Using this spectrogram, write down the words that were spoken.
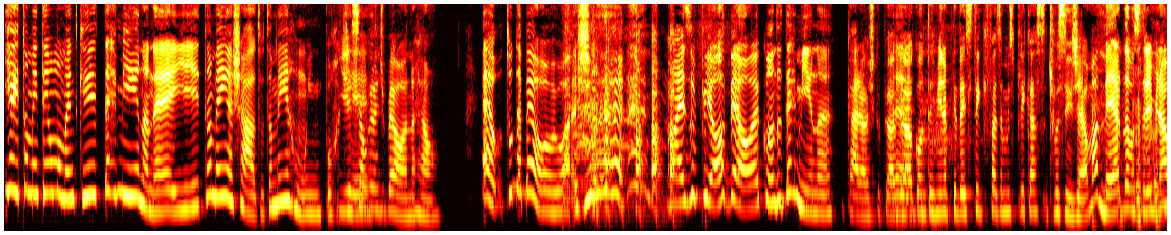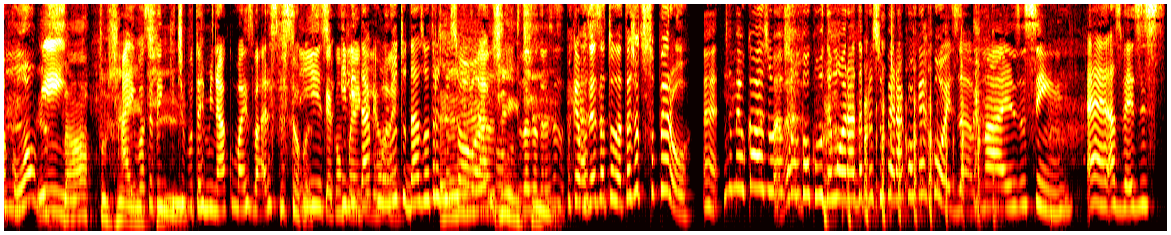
E aí também tem um momento que termina, né? E também é chato, também é ruim, porque... E esse é o grande BO, na real. É, tudo é BO, eu acho. Mas o pior BO é quando termina. Cara, eu acho que o pior É. BO é quando termina, porque daí você tem que fazer uma explicação. Tipo assim, já é uma merda você terminar com alguém. Exato, gente. Aí você tem que, tipo, terminar com mais várias pessoas que Isso, e acompanham lidar com o luto das outras É, pessoas. Lidar com o luto das gente. outras pessoas. Porque às vezes a tua até já te superou. É, no meu caso, eu sou um pouco demorada pra superar qualquer coisa, mas assim, é, às vezes,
